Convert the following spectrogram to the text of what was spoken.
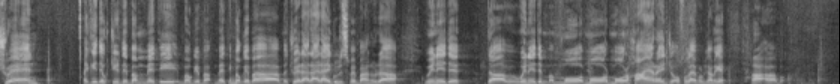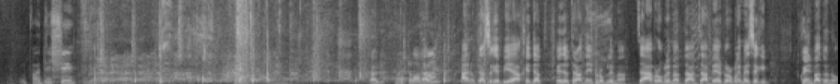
ჩვენ აი კიდე გვჭირდება მეტი მოგება. მეტი მოგება ჩვენ რა რა იგულისხმება, ანუ რა? We need the we need more more more higher range of level. გამიგე? აა ბოდიში, კარგი. მადლობა. ანუ გასაგებია, ხედავთ, ხედავთ რამდენი პრობლემაა. ძალიან პრობლემაა, ძალიან ძალიან ბევრი პრობლემა. ესე იგი, თქვენ ბატონო,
